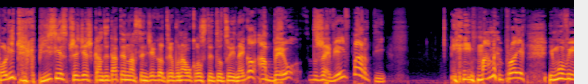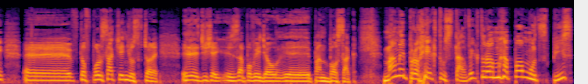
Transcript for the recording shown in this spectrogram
Polityk PiS jest przecież kandydatem na sędziego Trybunału Konstytucyjnego, a był drzewiej w partii. I mamy projekt i mówi e, to w Polsacie News wczoraj, e, dzisiaj zapowiedział e, pan Bosak. Mamy projekt ustawy, która ma pomóc PiS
